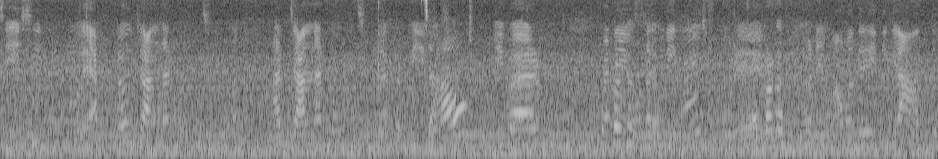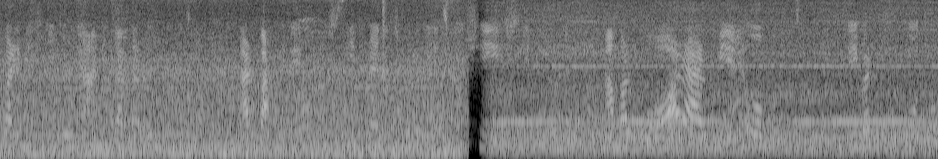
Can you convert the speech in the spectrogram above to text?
সেই সিটগুলো একটাও জানলার পাখি ছিল না। আর জানলার পাখি ছিল একটা মেয়ে যাও। এবার মানে রিকোয়েস্ট করে মানে আমাদের এদিকে আনতে পারেনি। সেই জন্য আমি জানলার পাখি ঢুকেছিলাম আর বাকিদের সিট ম্যানেজ করে দিয়েছিল সেই সিটগুলোতে আমার বর আর মেয়ে ও বসেছে এবার প্রথম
